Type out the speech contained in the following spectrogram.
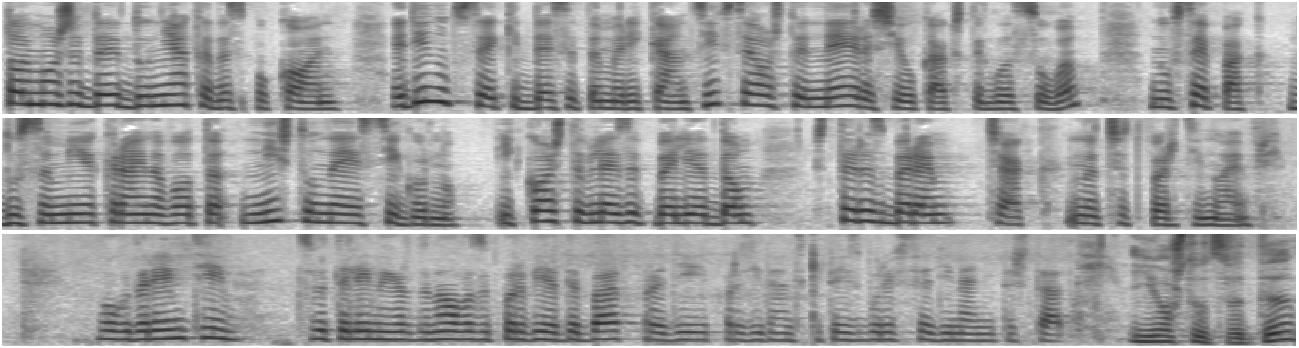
той може да е до някъде спокоен. Един от всеки 10 американци все още не е решил как ще гласува, но все пак до самия край на вота нищо не е сигурно. И кой ще влезе в Белия дом, ще разберем чак на 4 ноември. Благодарим ти. Светелина Йорданова за първия дебат преди президентските избори в Съединените щати. И още от света,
